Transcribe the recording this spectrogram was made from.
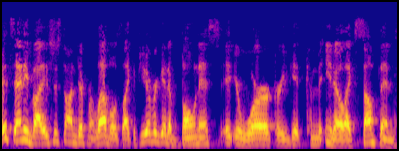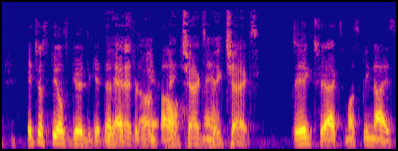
it's anybody. It's just on different levels. Like if you ever get a bonus at your work or you get commi- you know like something, it just feels good to get that yeah, extra. dog. oh, big checks, man. big checks. Big checks. Must be nice.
